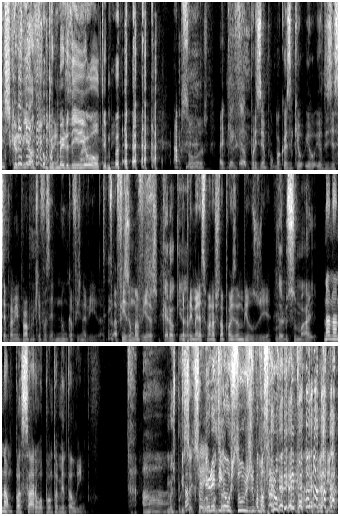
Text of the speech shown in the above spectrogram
Escrevia o teu primeiro dia e o último. Há pessoas, é é, por exemplo, uma coisa que eu, eu, eu dizia sempre a mim próprio que ia fazer, nunca fiz na vida. Fiz uma vez, o quê? na primeira semana a estudar Poison Biologia. Ler o sumário. Não, não, não, passar o apontamento a limpo. Ah. Mas por isso é que são? Eu nem tinha os sujos para passar o limpo. Imagina.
